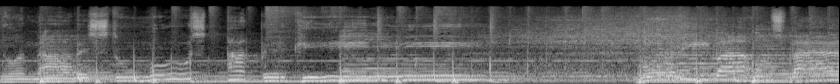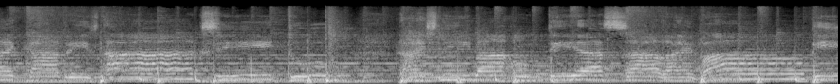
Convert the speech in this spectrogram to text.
no nāves tu mūs atpirkīji. Godībā un spēkā drīz nāksi tu, taisnībā un tiesā, lai valdītu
